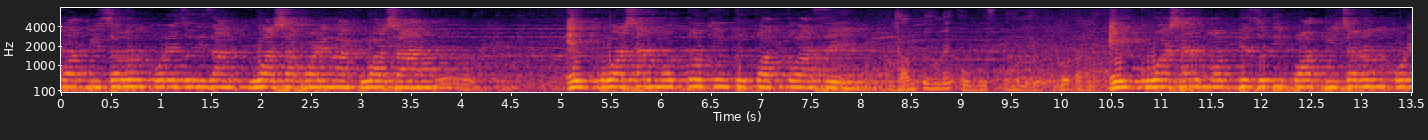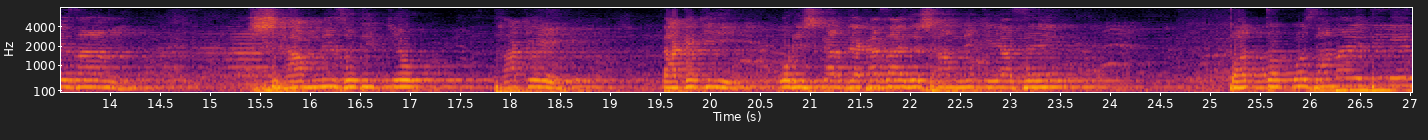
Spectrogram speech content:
পথ বিচরণ করে যদি যান কুয়াশা পড়ে না কুয়াশা? এই কুয়াশার মধ্যেও কিন্তু তত্ত্ব আছে। জানতে হলে ও বুঝতে হলে পুরোটা এই কুয়াশার মধ্যে যদি পথ বিচরণ করে যান সামনে যদি কেউ থাকে তাকে কি পরিষ্কার দেখা যায় যে সামনে কে আছে? তত্ত্বজ্ঞ জানাই দিলেন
